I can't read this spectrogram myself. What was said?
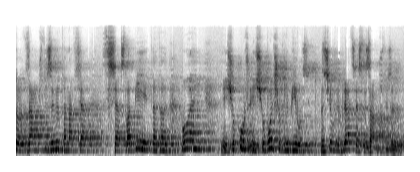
А замуж не зовет, она вся, вся слабеет, это, ой, еще хуже, еще больше влюбилась. Зачем влюбляться, если замуж не зовет?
